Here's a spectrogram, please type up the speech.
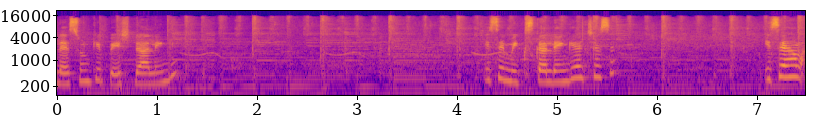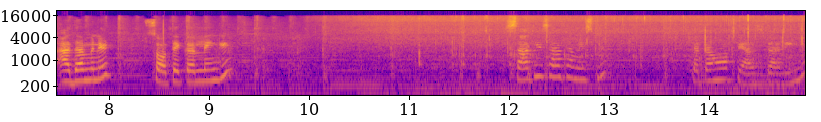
लहसुन की पेस्ट डालेंगे। इसे मिक्स कर लेंगे अच्छे से। इसे हम आधा मिनट सौते कर लेंगे। साथ ही साथ हम इसमें कटा हुआ प्याज डालेंगे।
